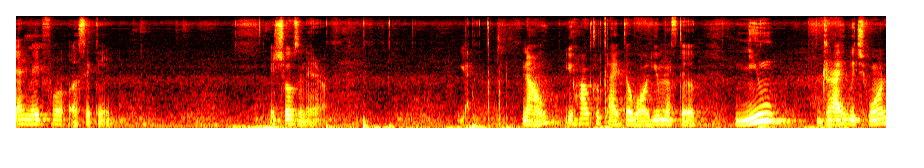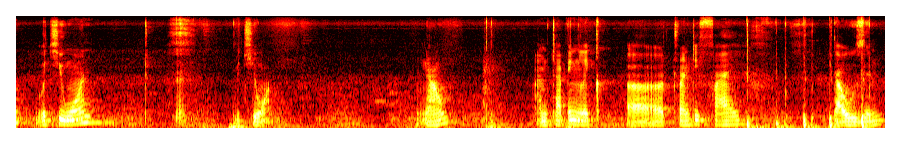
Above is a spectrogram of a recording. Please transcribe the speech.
and wait for a second. It shows an error. Yeah. Now you have to type the volume of the new drive which one which you want which you want. Now I'm typing like uh, 25,000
